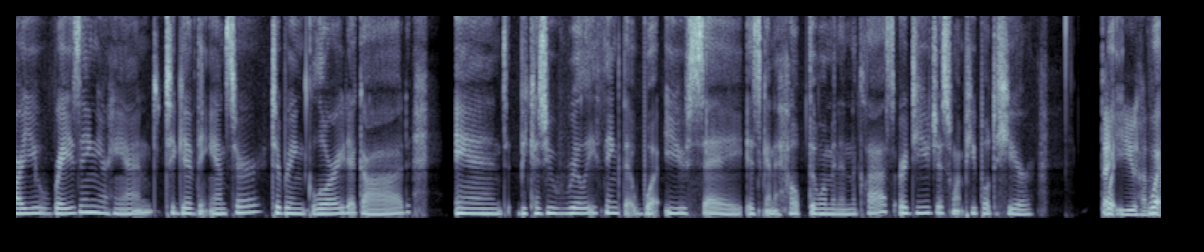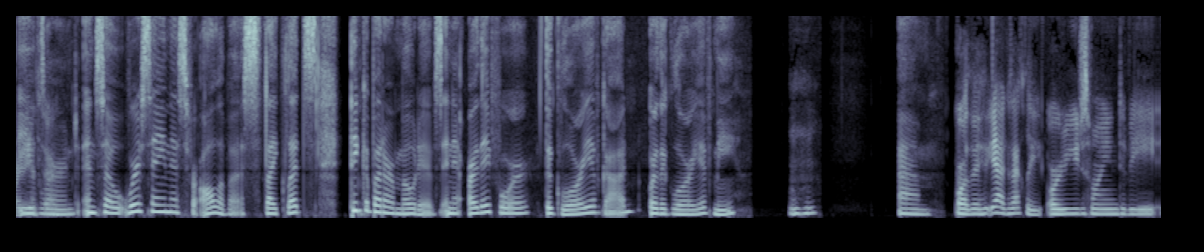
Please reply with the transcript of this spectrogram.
are you raising your hand to give the answer to bring glory to God? And because you really think that what you say is going to help the woman in the class, or do you just want people to hear that what you have what right you've answer. learned. And so we're saying this for all of us. Like, let's think about our motives and are they for the glory of God or the glory of me? Mm-hmm. Um, Or the yeah, exactly. Or you just wanting to be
